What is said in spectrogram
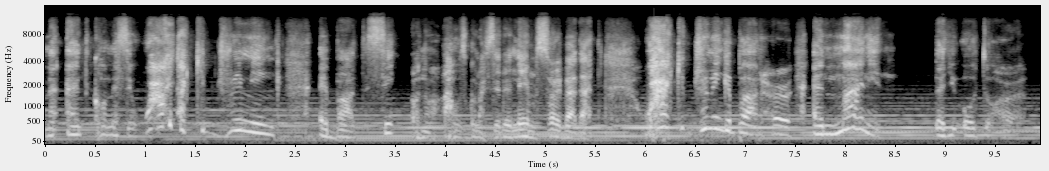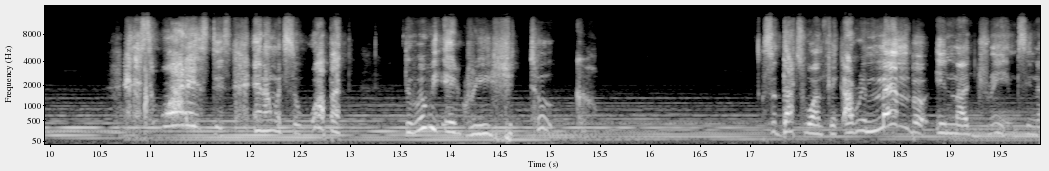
my aunt come and say, why I keep dreaming about the oh no, I was gonna say the name, sorry about that. Why I keep dreaming about her and money that you owe to her. And I said, What is this? And I went, So what? But the way we agree, she took. So that's one thing. I remember in my dreams, in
